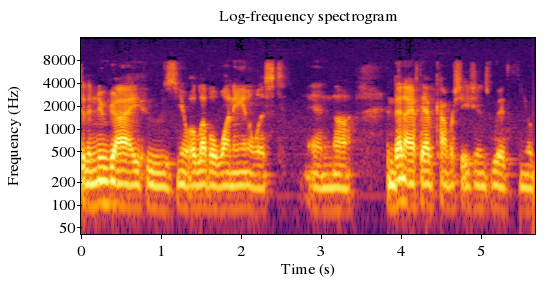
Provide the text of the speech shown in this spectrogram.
to the new guy who's you know a level one analyst, and uh, and then I have to have conversations with you know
